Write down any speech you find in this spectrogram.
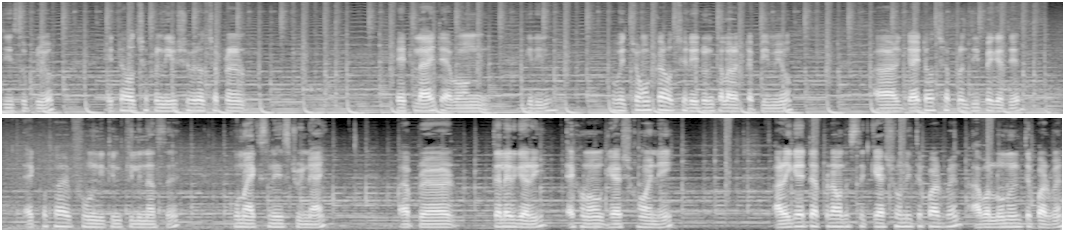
জি সুপ্রিয়। এটা হচ্ছে আপনার নিউ শেপের হচ্ছে আপনার হেডলাইট এবং গ্রিল খুবই চমৎকার হচ্ছে রেড অ্যান্ড কালার একটা প্রিমিও। আর গাড়িটা হচ্ছে আপনার জি প্যাকেজের এক কথায় ফুল নিট অ্যান্ড ক্লিন আছে। কোনো অ্যাক্সিডেন্ট হিস্ট্রি নাই। আপনার তেলের গাড়ি এখনও গ্যাস হয়নি। আর এই গাড়িটা আপনারা আমাদের থেকে ক্যাশও নিতে পারবেন, আবার লোনও নিতে পারবেন।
